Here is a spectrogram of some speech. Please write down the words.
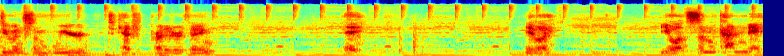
doing some weird to catch a predator thing. Hey. Hey, boy. You want some candy?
